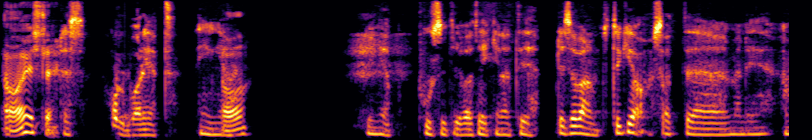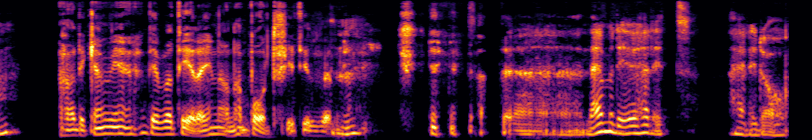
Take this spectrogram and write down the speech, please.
ja, just det. dess hållbarhet. Inga, ja. inga positiva tecken att det blir så varmt, tycker jag. Så att, eh, men det, mm. Ja, det kan vi debattera i en annan podd vid tillfälle. Mm. Att, eh, nej, men det är härligt. Härlig dag.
